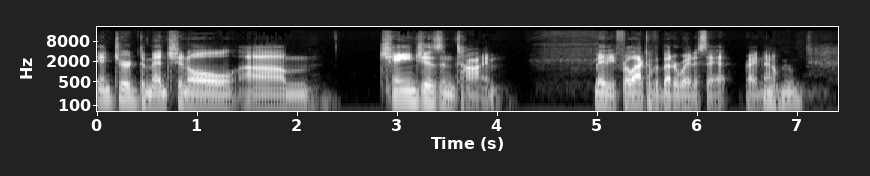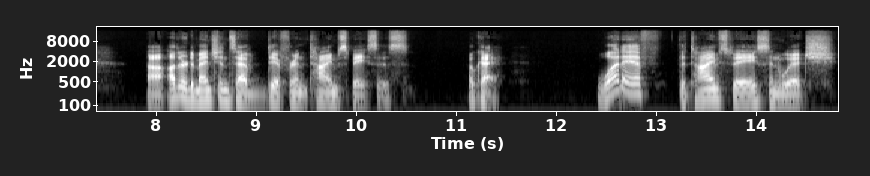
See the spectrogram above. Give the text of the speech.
interdimensional um, changes in time, maybe for lack of a better way to say it right now. Mm-hmm. Uh, other dimensions have different time spaces. Okay. What if the time space in which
